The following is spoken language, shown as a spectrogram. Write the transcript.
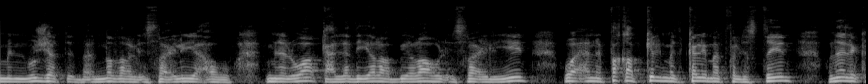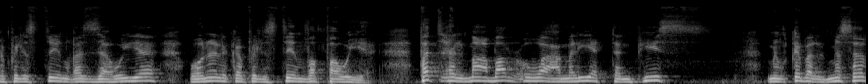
من وجهة النظر الإسرائيلية أو من الواقع الذي يرى يراه الإسرائيليين هو أن فقط كلمة كلمة فلسطين هنالك فلسطين غزاوية وهنالك فلسطين ضفوية فتح المعبر هو عملية تنفيس من قبل مصر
